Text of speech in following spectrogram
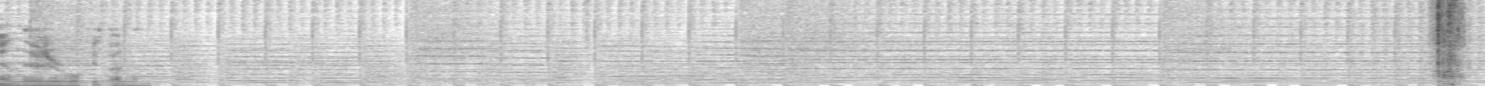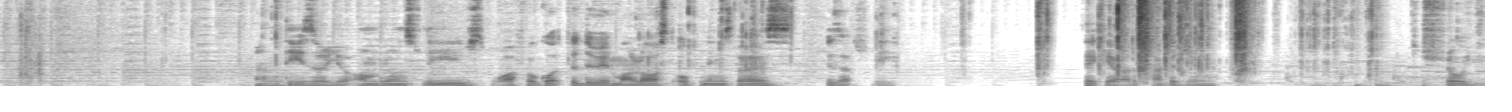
And there's your Rocket admin. And these are your Umbreon sleeves. What I forgot to do in my last openings guys is actually take it out of the packaging to show you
